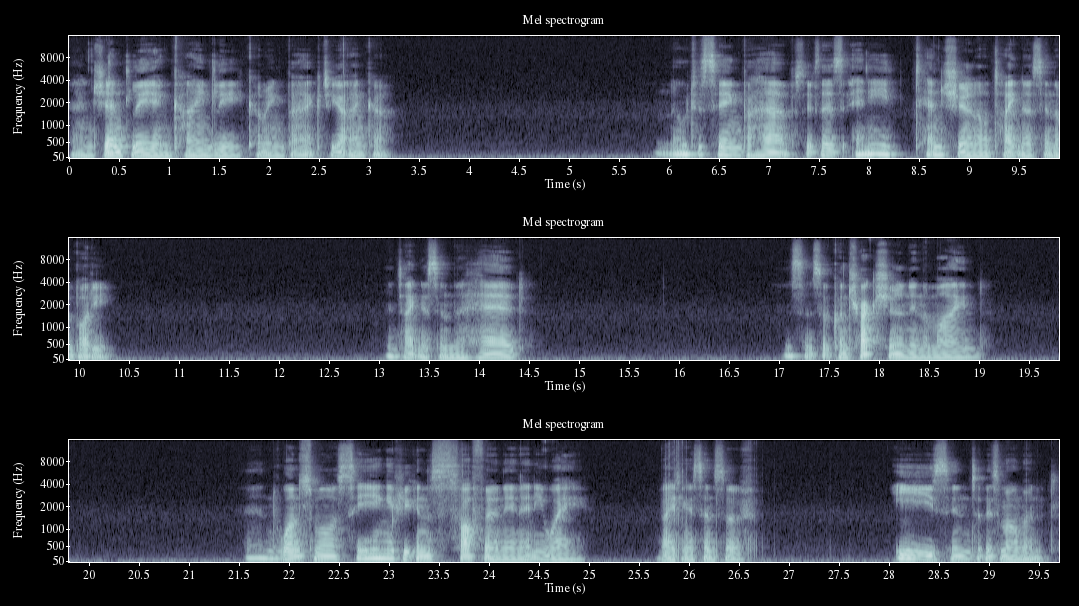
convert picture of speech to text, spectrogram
and gently and kindly coming back to your anchor. Noticing perhaps if there's any tension or tightness in the body, and tightness in the head, a sense of contraction in the mind. And once more, seeing if you can soften in any way, inviting a sense of ease into this moment.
